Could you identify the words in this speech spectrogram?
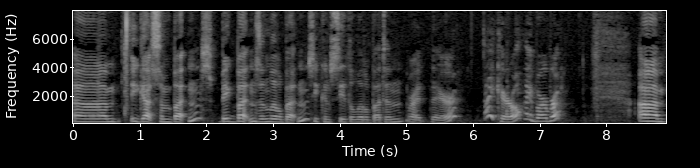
Um, you got some buttons, big buttons and little buttons. You can see the little button right there. Hi, Carol. Hi, Barbara. Um,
